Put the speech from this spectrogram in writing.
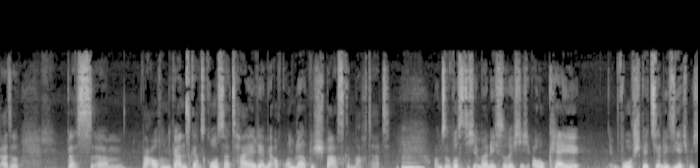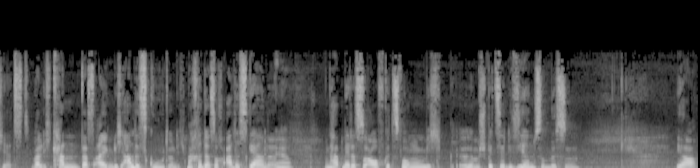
also das ähm, war auch ein ganz, ganz großer Teil, der mir auch unglaublich Spaß gemacht hat. Mhm. Und so wusste ich immer nicht so richtig, okay, wo spezialisiere ich mich jetzt? Weil ich kann das eigentlich alles gut und ich mache das auch alles gerne. Ja. Und habe mir das so aufgezwungen, mich ähm, spezialisieren zu müssen. Ja,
